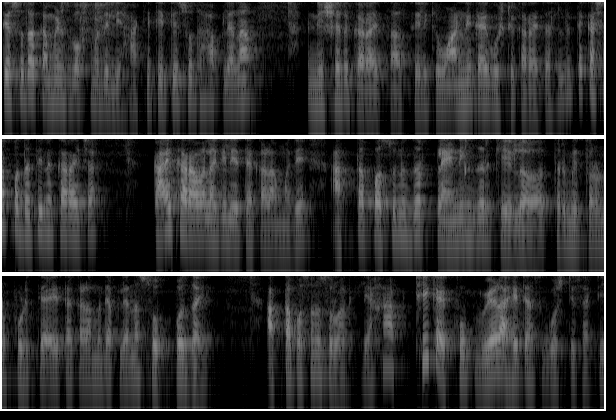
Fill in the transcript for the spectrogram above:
ते सुद्धा कमेंट्स बॉक्समध्ये लिहा की तिथेसुद्धा आपल्याला निषेध करायचा असेल किंवा अन्य काही गोष्टी करायच्या असेल तर ते कशा पद्धतीनं करायच्या? काय करावं लागेल येत्या काळामध्ये? आत्तापासून जर प्लॅनिंग जर केलं तर मित्रांनो पुढच्या येत्या काळामध्ये आपल्याला सोपं जाईल. आत्तापासून सुरुवात केली. हां ठीक आहे. खूप वेळ आहे त्या गोष्टीसाठी.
